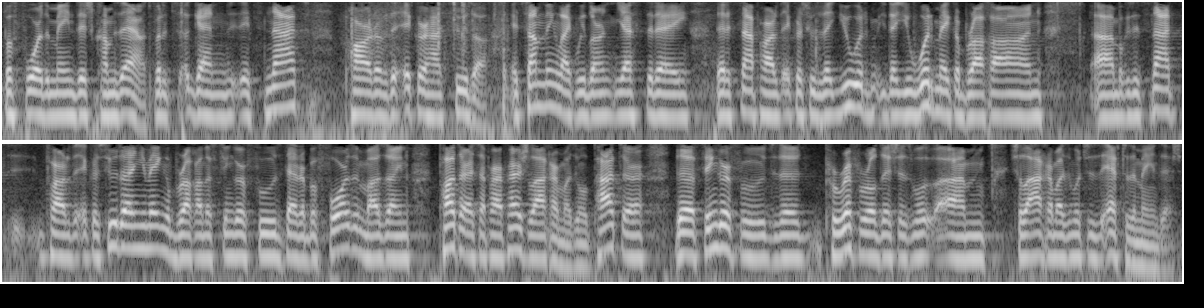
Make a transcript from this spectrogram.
before the main dish comes out. But it's again, it's not part of the ikar hasuda. It's something like we learned yesterday that it's not part of the ikar suda that you would that you would make a bracha on um, because it's not part of the Ikar Suda, and you're making a brach on the finger foods that are before the mazain. Pater es apar perish lachar mazain. Well, pater the finger foods, the peripheral dishes, um, shalachar mazain, which is after the main dish.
